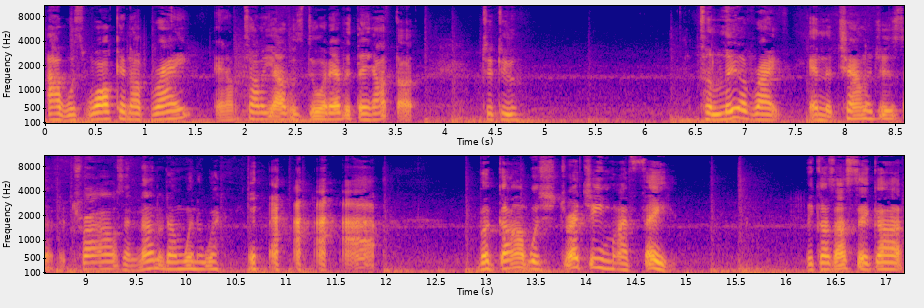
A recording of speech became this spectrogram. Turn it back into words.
I was walking upright, and I'm telling you, I was doing everything I thought to do to live right. And the challenges and the trials, and none of them went away. But God was stretching my faith because I said, God,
